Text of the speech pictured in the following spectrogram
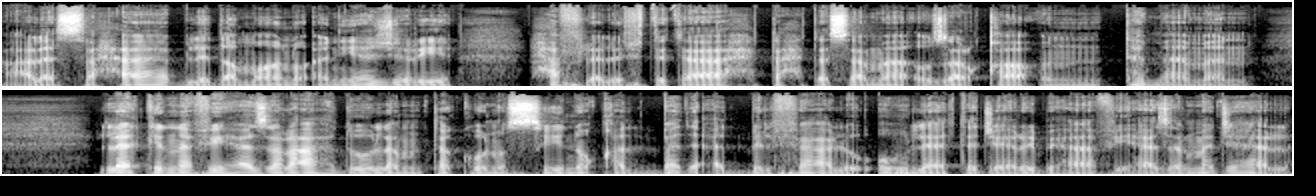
على السحاب لضمان أن يجري حفل الافتتاح تحت سماء زرقاء تماما. لكن في هذا العهد لم تكن الصين قد بدأت بالفعل أولى تجاربها في هذا المجال.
